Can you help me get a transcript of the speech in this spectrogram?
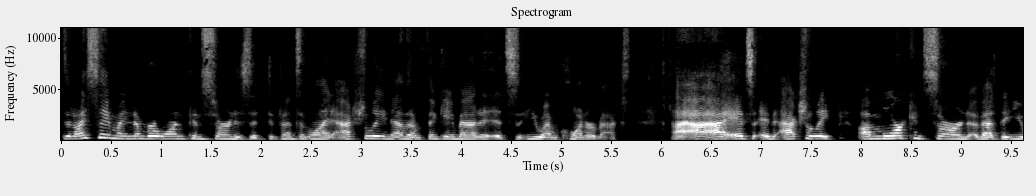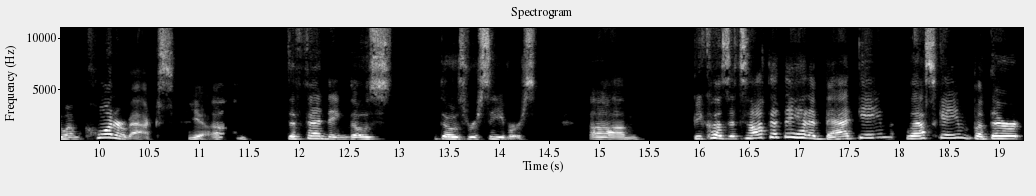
did I say my number one concern is the defensive line? Actually, now that I'm thinking about it, it's UM cornerbacks. I, I it's it actually I'm more concerned about the UM cornerbacks. Yeah, um, defending those those receivers, um, because it's not that they had a bad game last game, but they're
